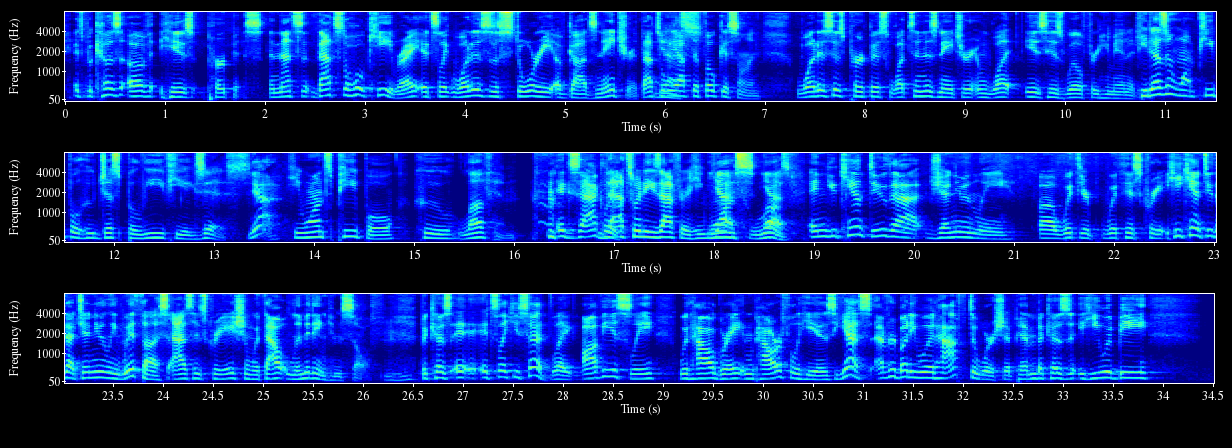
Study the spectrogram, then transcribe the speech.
It's because of his purpose. And that's that's the whole key, right? It's like what is the story of God's nature? That's what we have to focus on. What is his purpose? What's in his nature and what is his will for humanity? He doesn't want people who just believe he exists. Yeah. He wants people who love him. exactly. That's what he's after. He yes, wants love. yes. And you can't do that genuinely uh, with your with his cre- he can't do that genuinely with us as his creation without limiting himself Mm-hmm. because it, it's like you said like obviously with how great and powerful he is yes everybody would have to worship him because he would be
